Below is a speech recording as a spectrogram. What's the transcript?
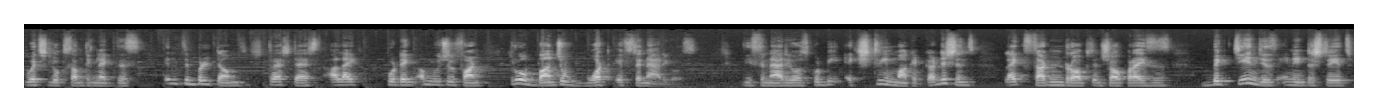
which looks something like this, in simple terms, stress tests are like putting a mutual fund through a bunch of what if scenarios. These scenarios could be extreme market conditions like sudden drops in stock prices, big changes in interest rates,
